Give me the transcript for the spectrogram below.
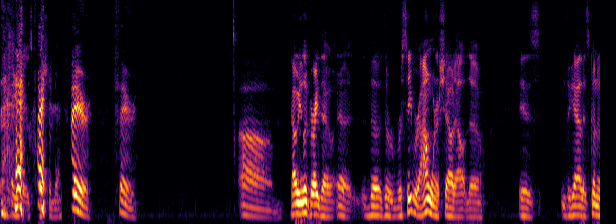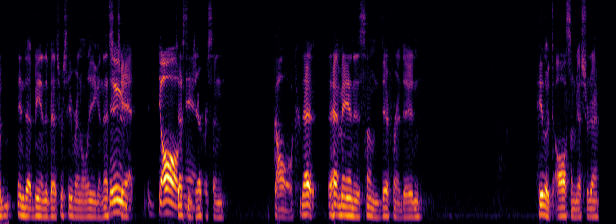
AJ is questionable. Fair, fair. Um, No, he looked great though. Uh, the the receiver I want to shout out though is the guy that's going to end up being the best receiver in the league, and that's Dude, Jet Dog, Justin man. Jefferson. dog. That that man is something different, dude. He looked awesome yesterday.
